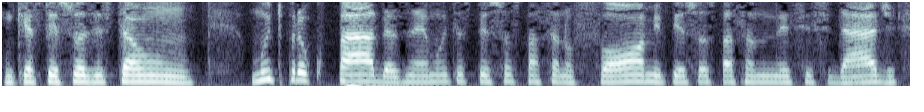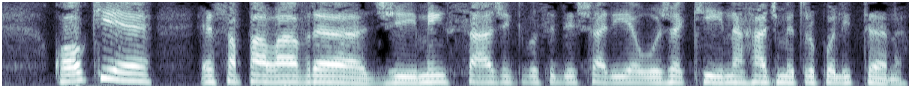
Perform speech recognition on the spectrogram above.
em que as pessoas estão muito preocupadas, né? Muitas pessoas passando fome, pessoas passando necessidade. Qual que é essa palavra de mensagem que você deixaria hoje aqui na Rádio Metropolitana?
